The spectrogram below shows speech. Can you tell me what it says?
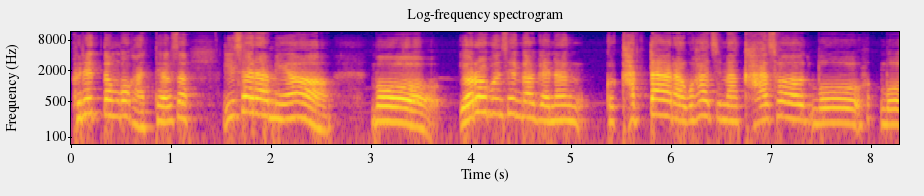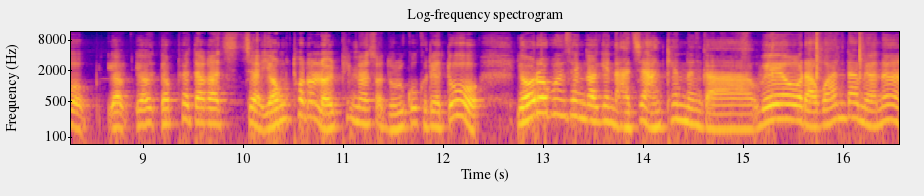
그랬던 것 같아요. 그래서 이 사람이요, 뭐, 여러분 생각에는 그 갔다라고 하지만 가서 뭐 뭐 옆에다가 진짜 영토를 넓히면서 놀고 그래도 여러분 생각이 나지 않겠는가 왜요라고 한다면은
